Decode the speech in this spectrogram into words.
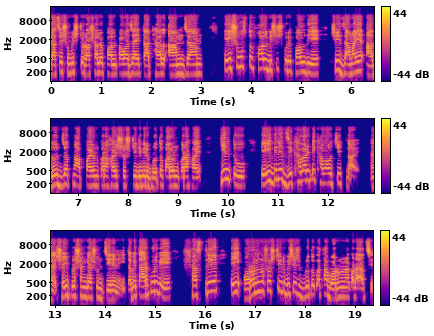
গাছে সুমিষ্ট রসালো ফল পাওয়া যায় কাঁঠাল আম জাম। এই সমস্ত ফল বিশেষ করে ফল দিয়ে সেই জামাইয়ের আদর যত্ন আপ্যায়ন করা হয় ষষ্ঠী দেবীর ব্রত পালন করা হয়। কিন্তু এই দিনে যে খাবারটি খাওয়া উচিত নয় হ্যাঁ, সেই প্রসঙ্গে আসুন জেনে নেই। তবে তার পূর্বে শাস্ত্রে এই অরণ্য ষষ্ঠীর বিশেষ ব্রত কথা বর্ণনা করা আছে।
